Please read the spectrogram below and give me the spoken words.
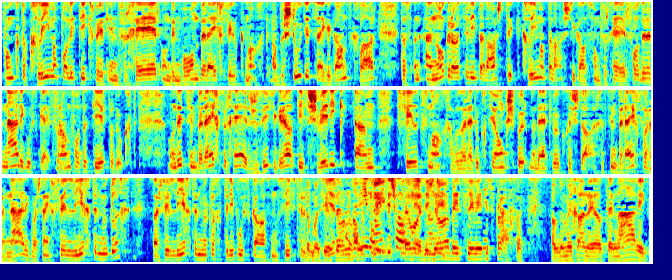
punkto Klimapolitik wird im Verkehr und im Wohnbereich viel gemacht. Aber Studien zeigen ganz klar, dass eine, eine noch größere Belastung, Klimabelastung als vom Verkehr, von der Ernährung ausgeht, vor allem von den Tierprodukten. Und jetzt im Bereich Verkehr ist es häufig relativ schwierig, ähm, viel zu machen, weil eine Reduktion spürt man dort wirklich stark. Jetzt im Bereich von Ernährung wäre es eigentlich viel leichter möglich. Es wäre viel leichter möglich, Treibhausgas massiv zu reduzieren. Da muss ich schon, ein bisschen widersprechen. Also wir können ja die Ernährung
